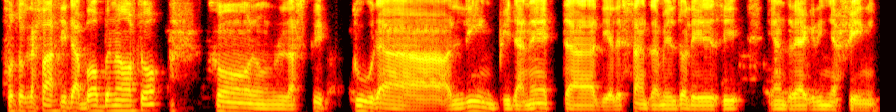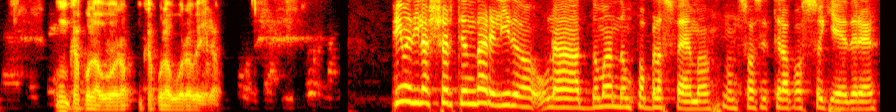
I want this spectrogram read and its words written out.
fotografati da Bob Noto con la scrittura limpida, netta di Alessandra Meldolesi e Andrea Grignafini. Un capolavoro, un capolavoro vero. Prima di lasciarti andare, Lido, una domanda un po' blasfema, non so se te la posso chiedere.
